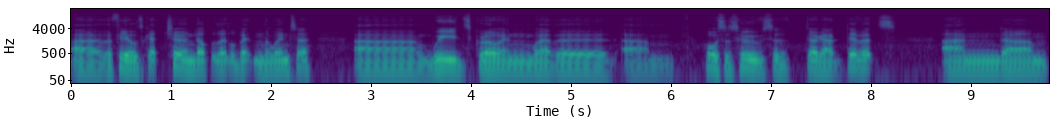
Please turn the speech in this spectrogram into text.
uh, the fields get churned up a little bit in the winter. Um, weeds grow in where the um, horses' hooves have dug out divots, and um,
